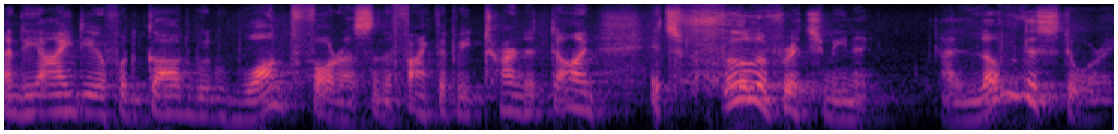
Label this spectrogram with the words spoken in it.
and the idea of what God would want for us and the fact that we turn it down. It's full of rich meaning. I love this story.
